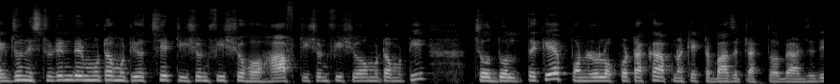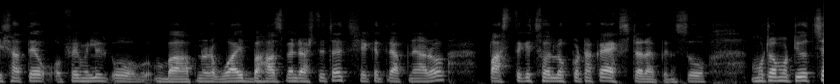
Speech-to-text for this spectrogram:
একজন স্টুডেন্টের মোটামুটি হচ্ছে টিউশন ফি সহ হাফ টিউশন ফি সহ মোটামুটি চোদ্দ থেকে পনেরো লক্ষ টাকা আপনাকে একটা বাজেট রাখতে হবে। আর যদি সাথে ফ্যামিলির বা আপনার ওয়াইফ বা হাজব্যান্ড আসতে চায়, সেক্ষেত্রে আপনি আরও পাঁচ থেকে ছয় লক্ষ টাকা এক্সট্রা রাখবেন। সো মোটামুটি হচ্ছে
